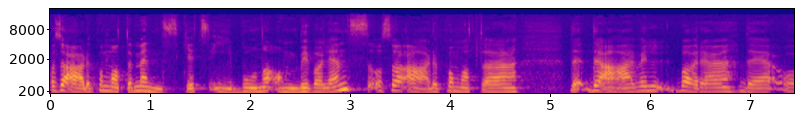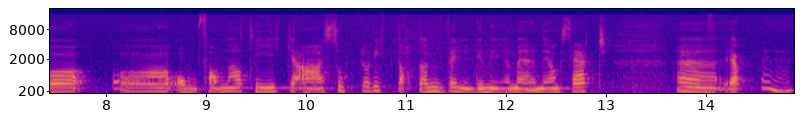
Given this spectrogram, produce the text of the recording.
Og så er det på en måte menneskets iboende ambivalens, og så er det på en måte det, det er vel bare det å, å, omfavne at ting ikke er sort og hvitt. Da. Det er veldig mye mer mm. nyansert. Uh, ja. Mm.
